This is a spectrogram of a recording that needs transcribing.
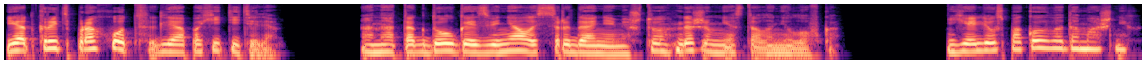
и открыть проход для похитителя. Она так долго извинялась с рыданиями, что даже мне стало неловко. Еле успокоила домашних,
